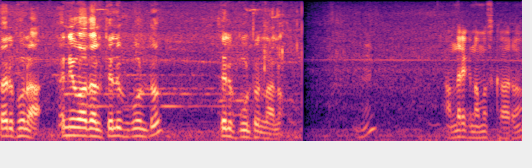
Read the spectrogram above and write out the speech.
తరఫున ధన్యవాదాలు తెలుపుకుంటూ తెలుపుకుంటున్నాను. అందరికీ నమస్కారం.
